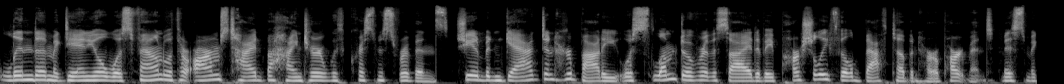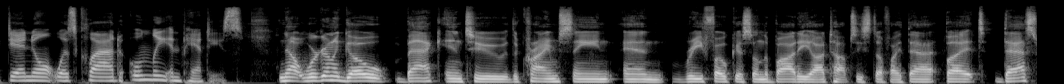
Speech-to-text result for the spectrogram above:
Lynda McDaniel, was found with her arms tied behind her with Christmas ribbons. She had been gagged and her body was slumped over the side of a partially filled bathtub in her apartment. Miss McDaniel was clad only in panties. Now, we're going to go back into the crime scene and refocus on the body autopsy, stuff like that. But that's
